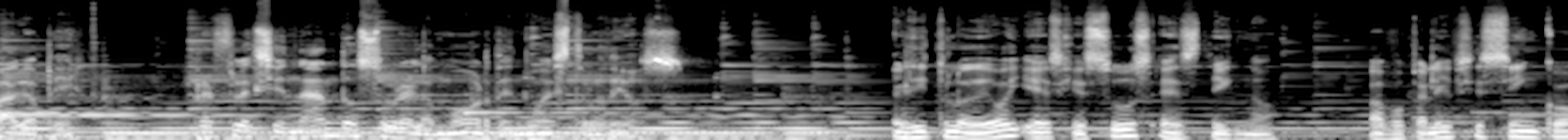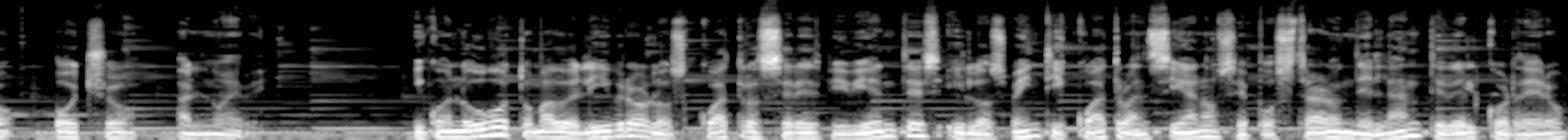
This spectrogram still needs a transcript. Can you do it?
Agape, reflexionando sobre el amor de nuestro Dios. El título de hoy es Jesús es digno. Apocalipsis 5, 8 al 9. Y cuando hubo tomado el libro, los cuatro seres vivientes y los veinticuatro ancianos se postraron delante del Cordero.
